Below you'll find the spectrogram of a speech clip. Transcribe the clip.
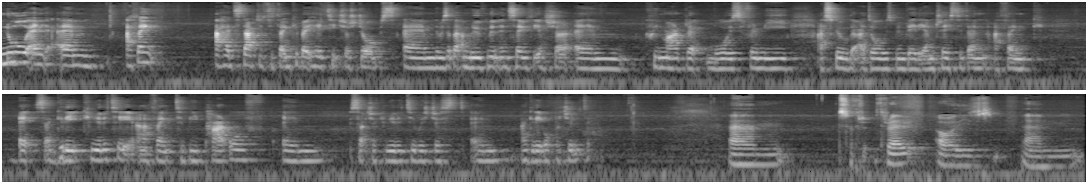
no, and um, I think I had started to think about head teachers' jobs. Um, there was a bit of movement in South Ayrshire. Um, Queen Margaret was for me a school that I'd always been very interested in. I think it's a great community, and I think to be part of um, such a community was just um, a great opportunity. Um, so th- throughout all these um,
